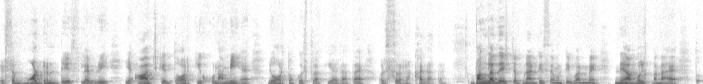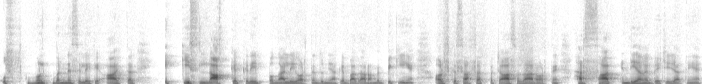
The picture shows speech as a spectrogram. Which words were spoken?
it's a modern day slavery, ये आज के दौर की ग़ुलामी है जो औरतों को इस तरह किया जाता है और इस तरह रखा जाता है। बांग्लादेश जब 1971 में नया मुल्क बना है तो उस मुल्क बनने से लेके आज तक 21 लाख के करीब बंगाली औरतें दुनिया के बाज़ारों में बिकी हैं और उसके साथ साथ पचास हज़ार औरतें हर साल इंडिया में बेची जाती हैं।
